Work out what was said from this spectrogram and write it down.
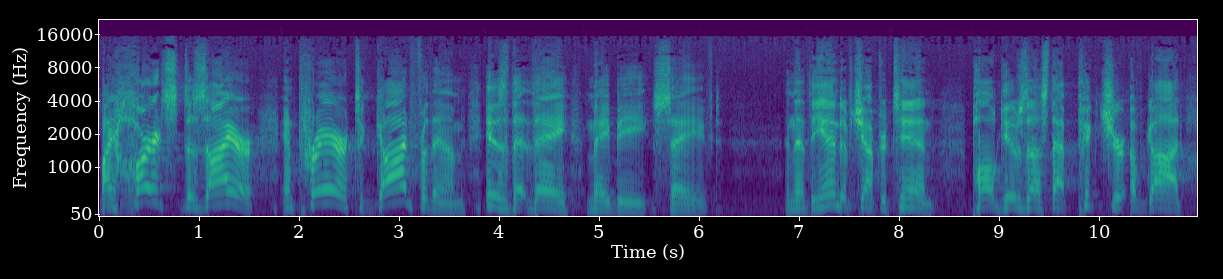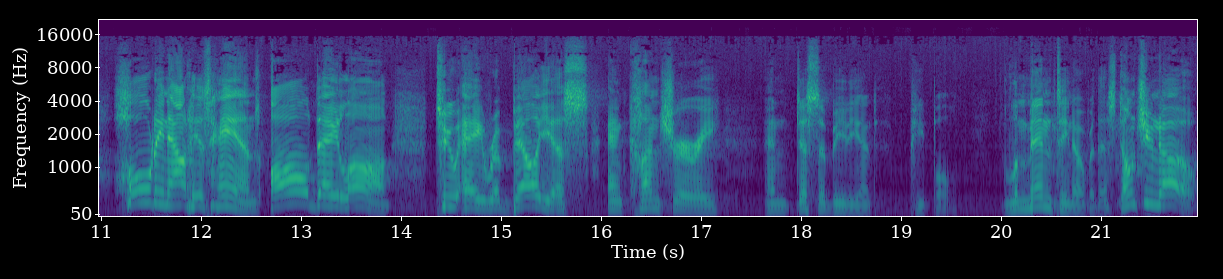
my heart's desire and prayer to God for them is that they may be saved. And then at the end of chapter 10, Paul gives us that picture of God holding out his hands all day long to a rebellious and contrary and disobedient people, lamenting over this. Don't you know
